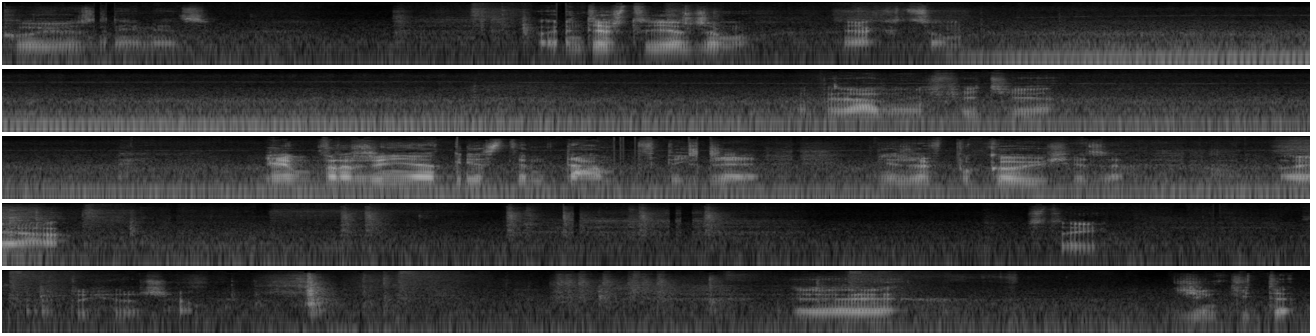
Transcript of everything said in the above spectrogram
Chuju z Niemiec. Oni też tu jeżdżą jak chcą. W realnym świecie... Ja mam wrażenie, że jestem tam w tej grze, nie że w pokoju siedzę. O ja. Stój. Ja tu się zatrzymamy. E, dzięki temu.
